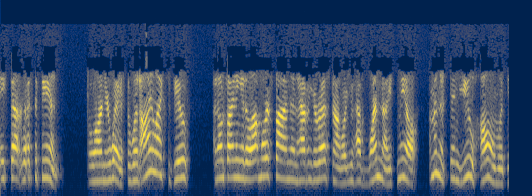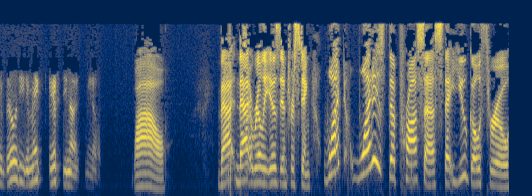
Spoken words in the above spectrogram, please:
take that recipe and go on your way. So what I like to do, and I'm finding it a lot more fun than having a restaurant where you have one nice meal. I'm going to send you home with the ability to make 50 nice meals. Wow. That that really is interesting. What what is the process that you go through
